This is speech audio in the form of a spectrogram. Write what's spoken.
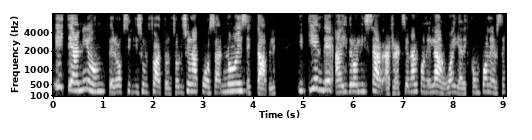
Este anión peróxido disulfato en solución acuosa no es estable y tiende a hidrolizar, a reaccionar con el agua y a descomponerse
